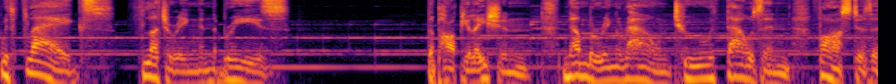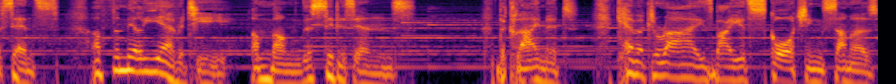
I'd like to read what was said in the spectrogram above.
with flags fluttering in the breeze. The population, numbering around 2,000, fosters a sense of familiarity among the citizens. The climate, characterized by its scorching summers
